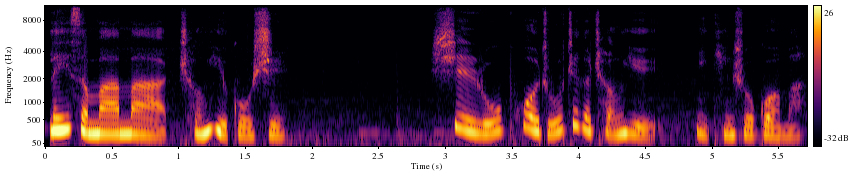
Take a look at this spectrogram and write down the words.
雷森妈妈成语故事：势如破竹这个成语，你听说过吗？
